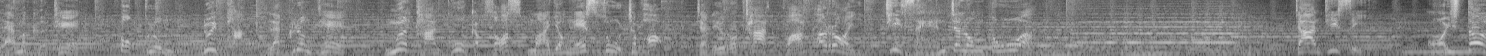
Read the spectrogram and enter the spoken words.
และมะเขือเทศ ปกคลุมด้วยผักและเครื่องเทศ เมื่อทานคู่กับซอสมายองเนสสูตรเฉพาะ จะได้รสชาติความอร่อย ที่แสนจะลงตัว จานที่4 Oyster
